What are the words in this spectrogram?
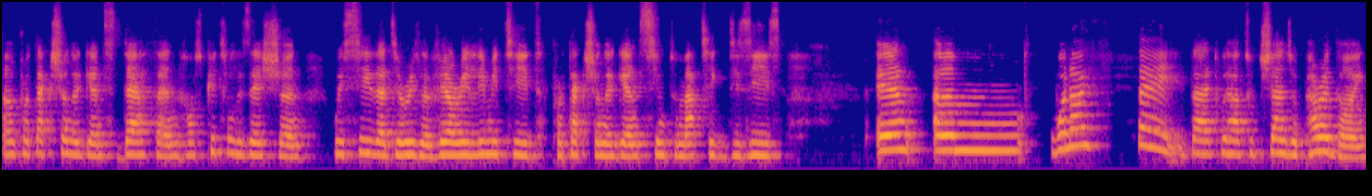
uh, protection against death and hospitalization, we see that there is a very limited protection against symptomatic disease. And um, when I say that we have to change the paradigm,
